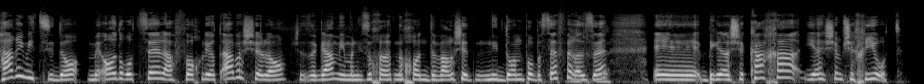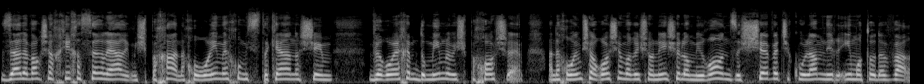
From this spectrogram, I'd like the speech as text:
הארי מצידו מאוד רוצה להפוך להיות אבא שלו, שזה גם, אם אני זוכרת נכון, דבר שנידון פה בספר הזה, אה, בגלל שככה יש המשכיות. זה הדבר שהכי חסר להארי, משפחה. אנחנו רואים איך הוא מסתכל על אנשים, ורואה איך הם דומים למשפחות שלהם. אנחנו רואים שהרושם הראשוני שלו מרון זה שבט שכולם נראים אותו דבר.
